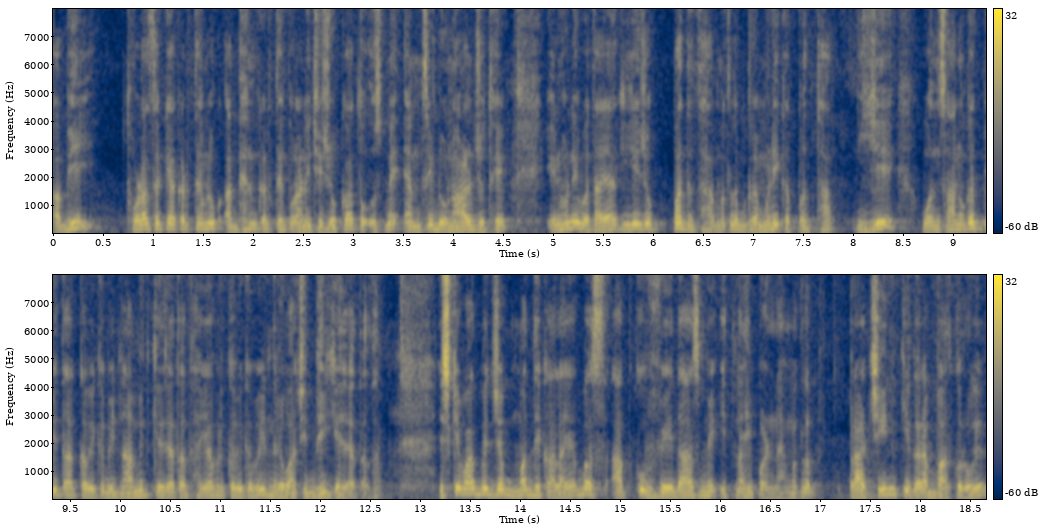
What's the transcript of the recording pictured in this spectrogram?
अभी थोड़ा सा क्या करते हैं हम लोग? अध्ययन करते हैं पुरानी चीज़ों का। तो उसमें एम सी डोनाल्ड जो थे, इन्होंने बताया कि ये जो पद था मतलब ग्रमणी का पद था, ये वंशानुगत पिता कभी कभी नामित किया जाता था या फिर कभी कभी निर्वाचित भी किया जाता था। इसके बाद में जब मध्यकाल आया, बस आपको वेदास में इतना ही पढ़ना है। मतलब प्राचीन की अगर आप बात करोगे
